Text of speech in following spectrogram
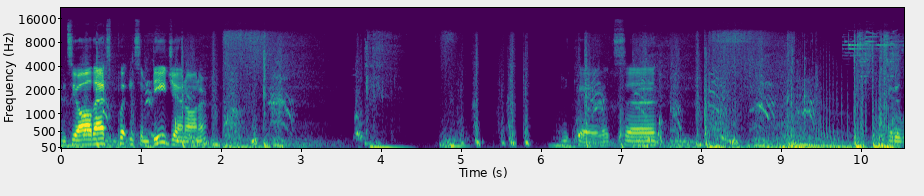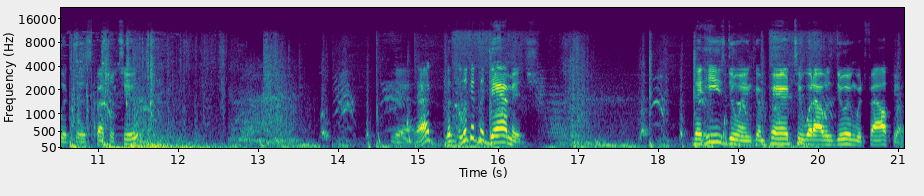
And see, all that's putting some degen on her. Okay, let's uh, hit it with the special two. Yeah, that look look at the damage that he's doing compared to what I was doing with Falcon.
